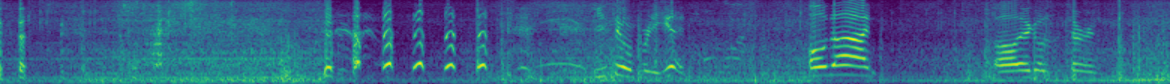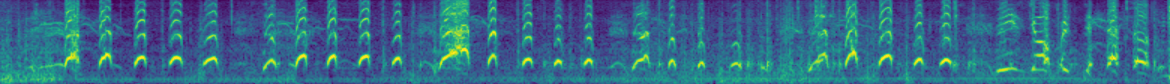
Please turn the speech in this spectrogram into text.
He's doing pretty good. Hold on. Oh, there goes the turn. He's going down.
